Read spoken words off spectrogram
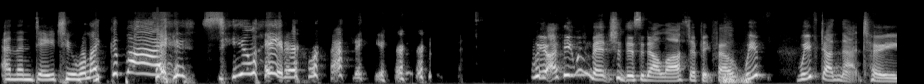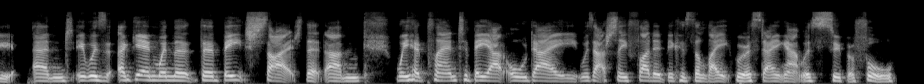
And then day two, we're like, goodbye. See you later. We're out of here. We, I think we mentioned this in our last epic fail. We've we've done that too and it was again when the the beach site that um we had planned to be at all day was actually flooded because the lake we were staying at was super full.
